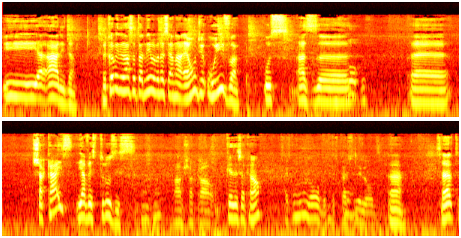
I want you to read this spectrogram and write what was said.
e árida. É onde o Iva, os, as uh, uh, chacais e avestruzes. Uhum. Ah, chacal. O que é chacal? É como um lobo, uma espécie de lobo. Ah, certo?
